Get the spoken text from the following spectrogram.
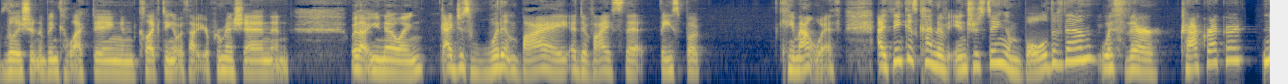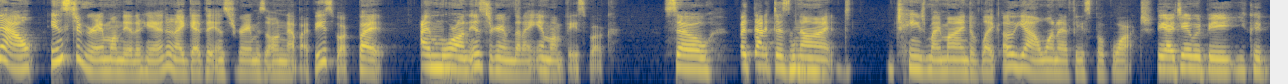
really shouldn't have been collecting and collecting it without your permission and without you knowing. I just wouldn't buy a device that Facebook came out with. I think it's kind of interesting and bold of them with their track record. Now, Instagram, on the other hand, and I get that Instagram is owned now by Facebook, but I'm more on Instagram than I am on Facebook. So, but that does mm-hmm. not change my mind of like, oh yeah, I want a Facebook watch. The idea would be you could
